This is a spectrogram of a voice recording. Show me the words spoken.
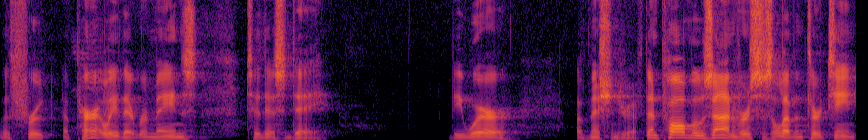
with fruit, apparently, that remains to this day. Beware of mission drift. Then Paul moves on, verses 11, 13,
